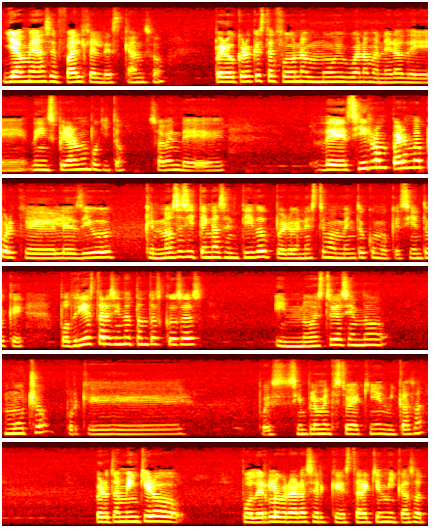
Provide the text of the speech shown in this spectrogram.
ya me hace falta el descanso. Pero creo que esta fue una muy buena manera de, de inspirarme un poquito, ¿saben? De, de sí romperme porque les digo que no sé si tenga sentido, pero en este momento como que siento que podría estar haciendo tantas cosas y no estoy haciendo mucho porque pues simplemente estoy aquí en mi casa. Pero también quiero poder lograr hacer que estar aquí en mi casa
